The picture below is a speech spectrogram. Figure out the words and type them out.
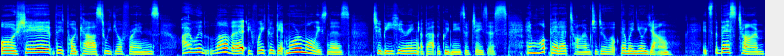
or share the podcast with your friends. I would love it if we could get more and more listeners to be hearing about the good news of Jesus. And what better time to do it than when you're young? It's the best time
